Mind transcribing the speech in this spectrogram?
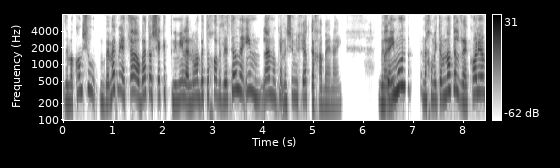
זה מקום שהוא באמת מייצר הרבה יותר שקט פנימי לנוע בתוכו, וזה יותר נעים לנו כאנשים לחיות ככה בעיניי. וזה אימון, אנחנו מתאמנות על זה כל יום.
